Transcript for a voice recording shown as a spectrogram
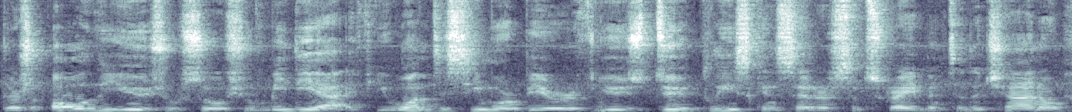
There's all the usual social media. If you want to see more beer reviews do please consider subscribing to the channel.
